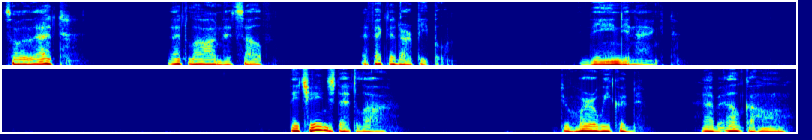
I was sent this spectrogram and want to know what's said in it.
So that that law in itself affected our people in the Indian Act. They changed that law to where we could have alcohol,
